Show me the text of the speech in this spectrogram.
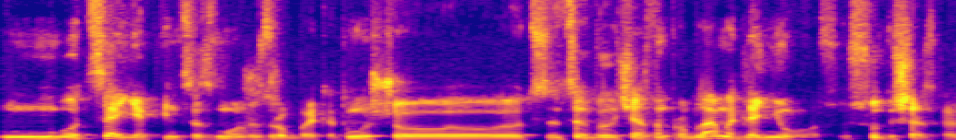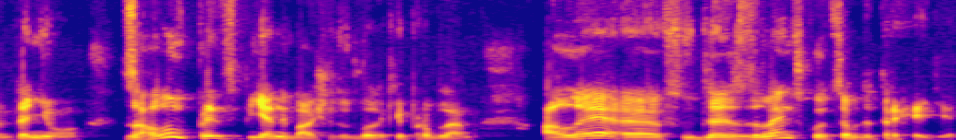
Ну, оце як він це зможе зробити, тому що це, це величезна проблема для нього. Суди ще скажу, для нього. Загалом, в принципі, я не бачу тут великих проблем. Але е, для Зеленського це буде трагедія.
